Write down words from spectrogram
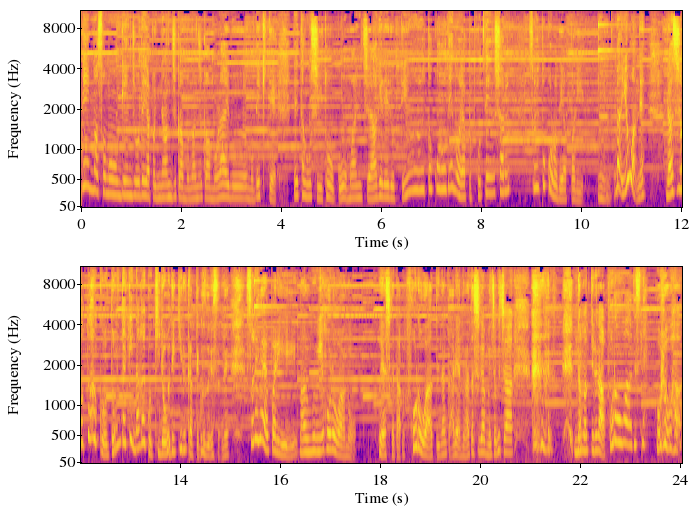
で、まあその現状でやっぱり何時間も何時間もライブもできて、で、楽しいトークを毎日上げれるっていうところでのやっぱポテンシャル、そういうところでやっぱり、うん。まあ要はね、ラジオトークをどんだけ長く起動できるかってことですよね。それがやっぱり番組フォロワーの増やし方。フォロワーってなんかあれやね、私がめちゃくちゃ なまってるな。フォロワーですね。フォロワー。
